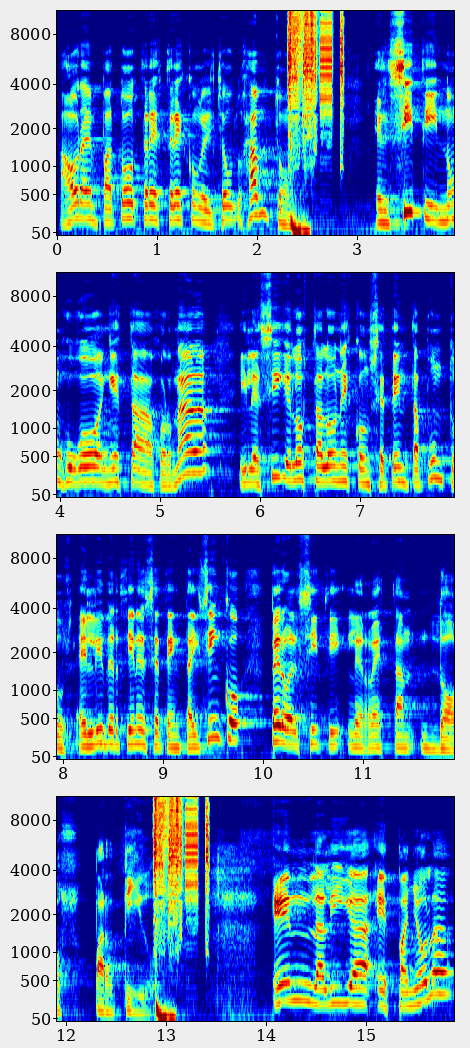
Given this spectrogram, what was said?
Ahora empató 3-3 con el Southampton. El City no jugó en esta jornada y le sigue los talones con 70 puntos. El líder tiene 75, pero el City le restan dos partidos. En la Liga Española,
